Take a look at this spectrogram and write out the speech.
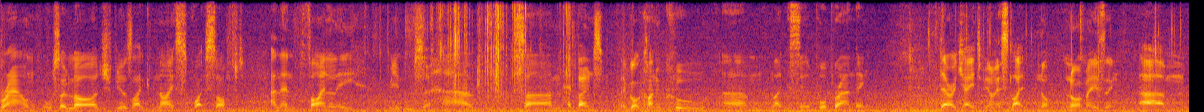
brown, also large, feels like nice, quite soft. And then finally, we also have some headphones. They've got kind of cool, um, like Singapore branding. They're okay, to be honest, like not not amazing. Um,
